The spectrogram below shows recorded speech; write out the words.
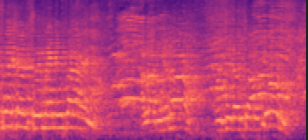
Sultan Sultan Sultan Sultan Sultan Sultan Sultan Sultan Sultan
